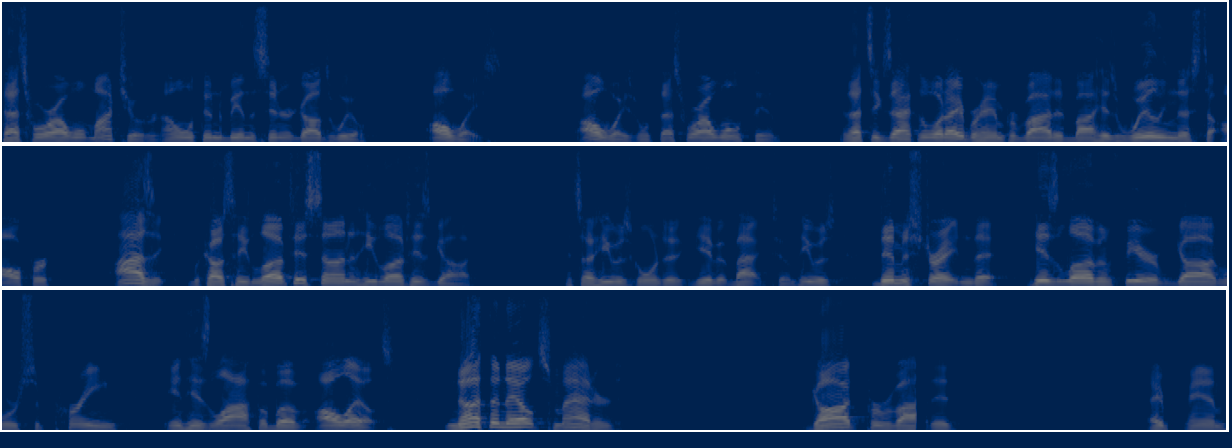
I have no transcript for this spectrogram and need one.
That's where I want my children. I want them to be in the center of God's will. Always. Always want that's where I want them. And that's exactly what Abraham provided by his willingness to offer Isaac because he loved his son and he loved his God. And so he was going to give it back to him. He was demonstrating that his love and fear of God were supreme in his life above all else. Nothing else mattered. God provided Abraham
